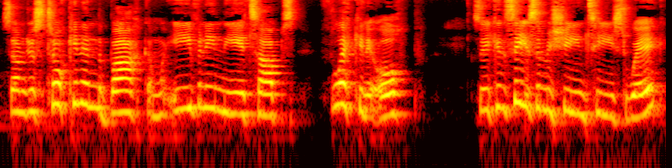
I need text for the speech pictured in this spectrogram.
So I'm just tucking in the back, I'm evening the ear tabs, flicking it up. So you can see it's a machine teased wig.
